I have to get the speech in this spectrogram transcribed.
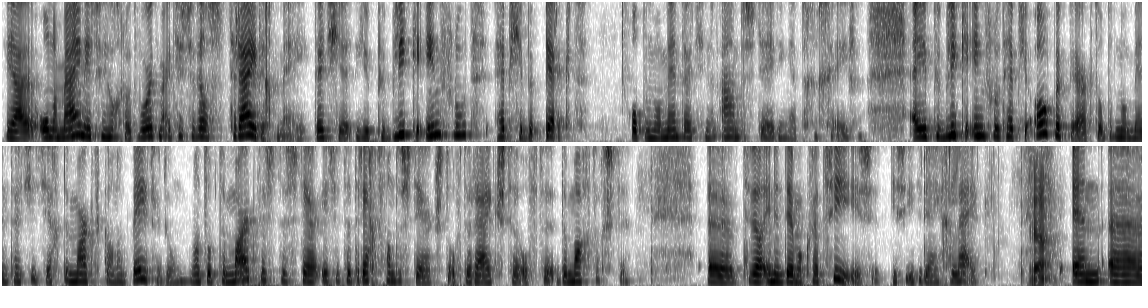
ja, ondermijnen is een heel groot woord, maar het is er wel strijdig mee. Dat je je publieke invloed heb je beperkt op het moment dat je een aanbesteding hebt gegeven. En je publieke invloed heb je ook beperkt op het moment dat je zegt de markt kan het beter doen. Want op de markt is, de ster is het het recht van de sterkste of de rijkste of de, de machtigste. Uh, terwijl in een democratie is, is iedereen gelijk. Ja. En uh,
